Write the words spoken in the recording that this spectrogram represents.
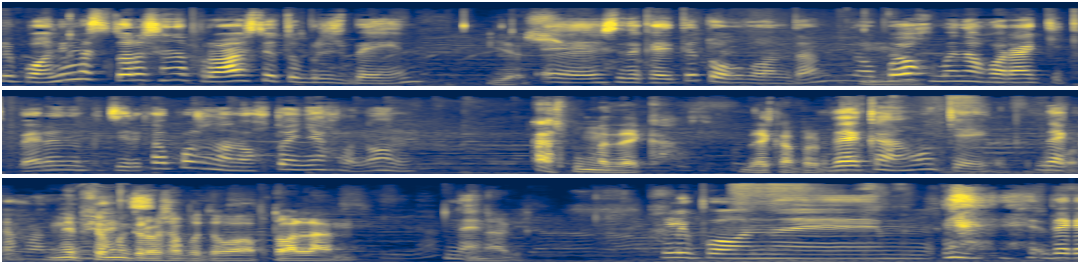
Λοιπόν, είμαστε τώρα σε ένα προάστιο του Brisbane. Yes. Ε, στη δεκαετία του 80, όπου Ναι. έχουμε ένα αγοράκι εκεί πέρα, ένα πιτσιρικά, πόσο να είναι, 8-9 χρονών. Ας πούμε 10. 10 πρέπει. 10, οκ, 10 χρονών. Είναι πιο εντάξει. μικρός από το, από το Αλάνι. Ναι. Την άλλη. Λοιπόν, ε, 10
